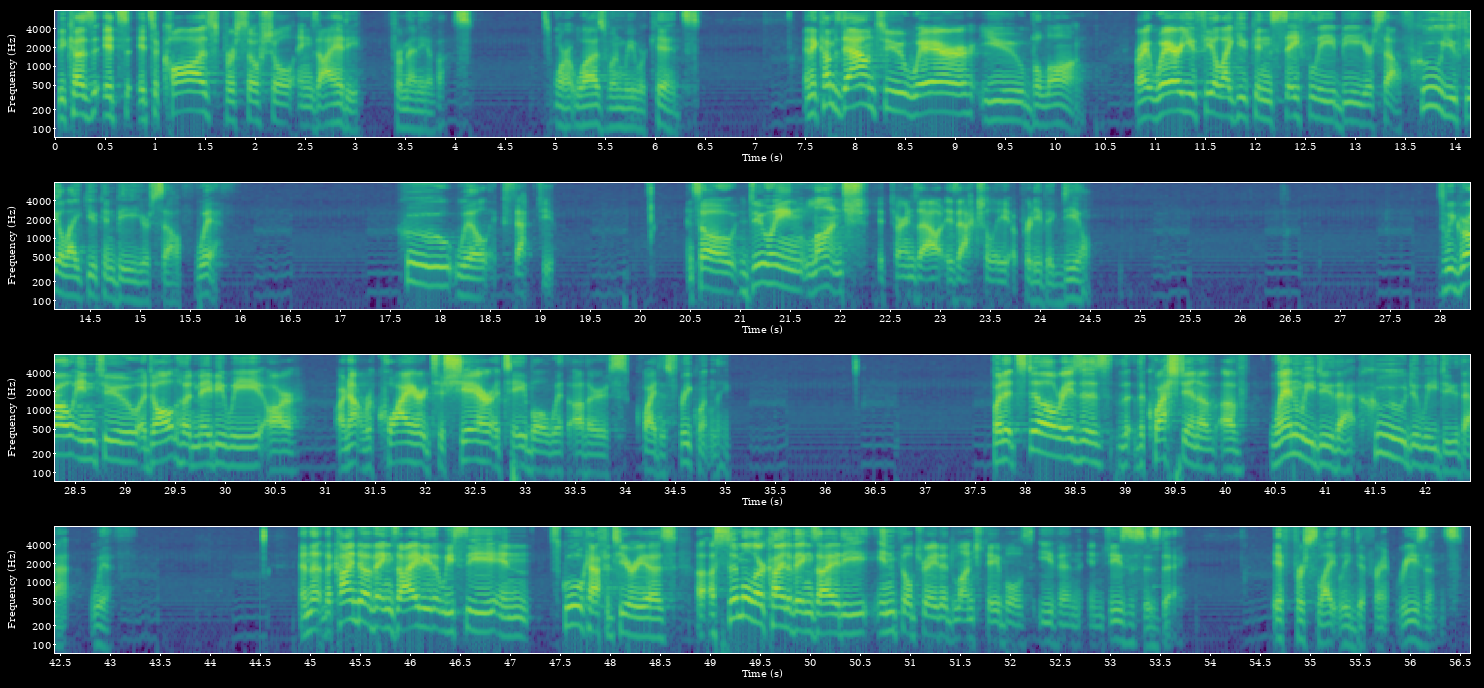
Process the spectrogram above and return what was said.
because it's, it's a cause for social anxiety for many of us or it was when we were kids. And it comes down to where you belong, right? Where you feel like you can safely be yourself, who you feel like you can be yourself with, who will accept you. And so, doing lunch, it turns out, is actually a pretty big deal. As we grow into adulthood, maybe we are are not required to share a table with others quite as frequently. But it still raises the, question of, of when we do that, who do we do that with? And the, the kind of anxiety that we see in school cafeterias, a, a similar kind of anxiety infiltrated lunch tables even in Jesus' day, if for slightly different reasons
